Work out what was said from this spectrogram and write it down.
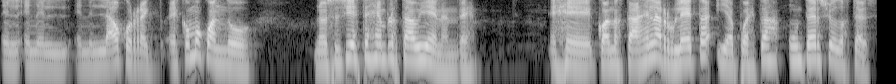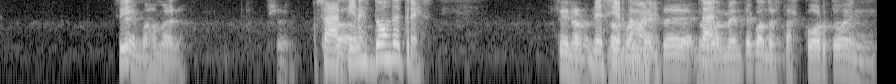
en, el, en el lado correcto. Es como cuando, no sé si este ejemplo está bien, Andrés, eh, cuando estás en la ruleta y apuestas un tercio o dos tercios. ¿Sí? más o menos. O sea, tienes dos de tres. Sí, no, de cierta normalmente, manera. Normalmente cuando estás corto en,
